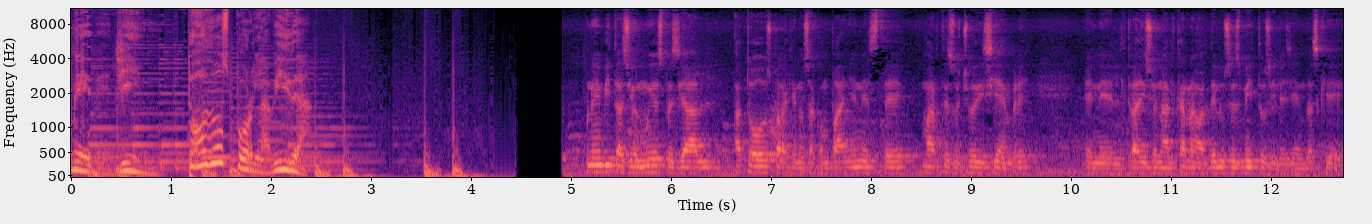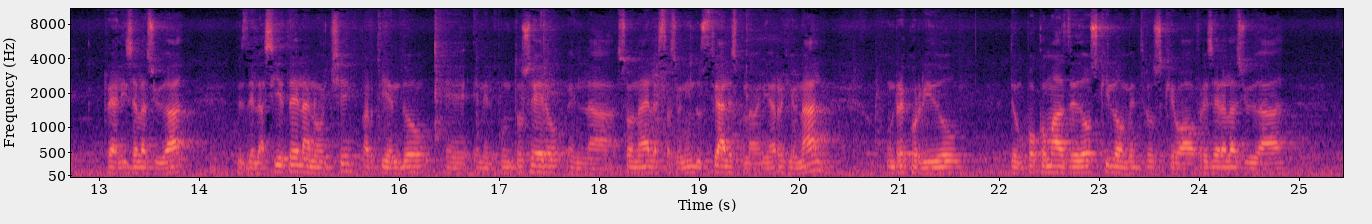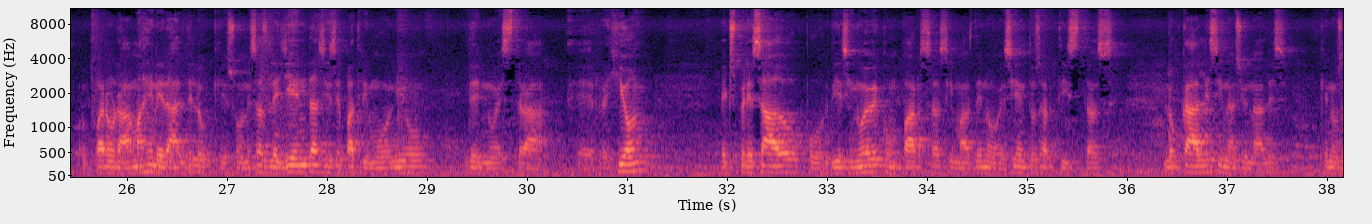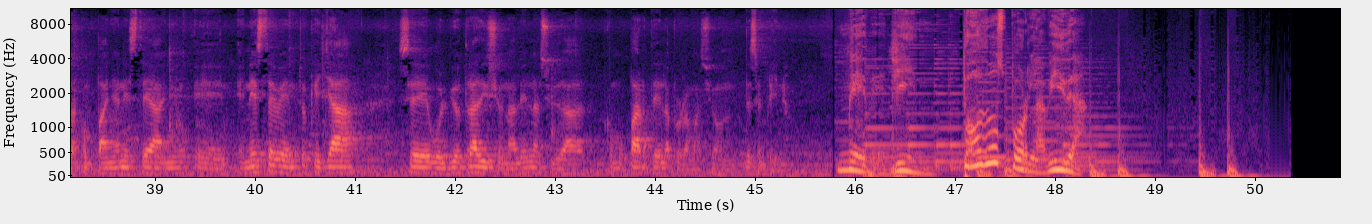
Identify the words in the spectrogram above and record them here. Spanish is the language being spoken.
Medellín. Todos por la vida. Una invitación muy especial a todos para que nos acompañen este martes 8 de diciembre en el tradicional Carnaval de Luces, Mitos y Leyendas que realiza la ciudad desde las 7 de la noche, partiendo eh, en el punto cero en la zona de la estación Industriales con la avenida regional, un recorrido de un poco más de dos kilómetros que va a ofrecer a la ciudad un panorama general de lo que son esas leyendas y ese patrimonio de nuestra eh, región, expresado por 19 comparsas y más de 900 artistas locales y nacionales que nos acompañan este año en, en este evento que ya se volvió tradicional en la ciudad como parte de la programación de Sembrino. Medellín. Todos por la vida.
